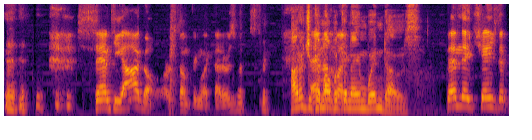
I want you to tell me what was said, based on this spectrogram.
Santiago or something like that. It was. How did you come up I'm with the name Windows? Then they changed it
